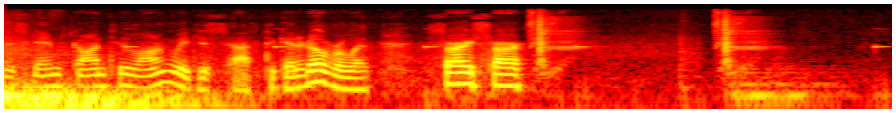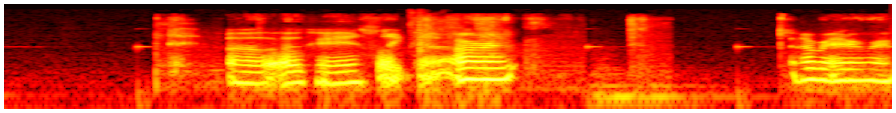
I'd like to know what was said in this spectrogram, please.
this game's gone too long. We just have to get it over with. Sorry, Star. Oh, okay, it's like uh, that. Alright. Alright, alright.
